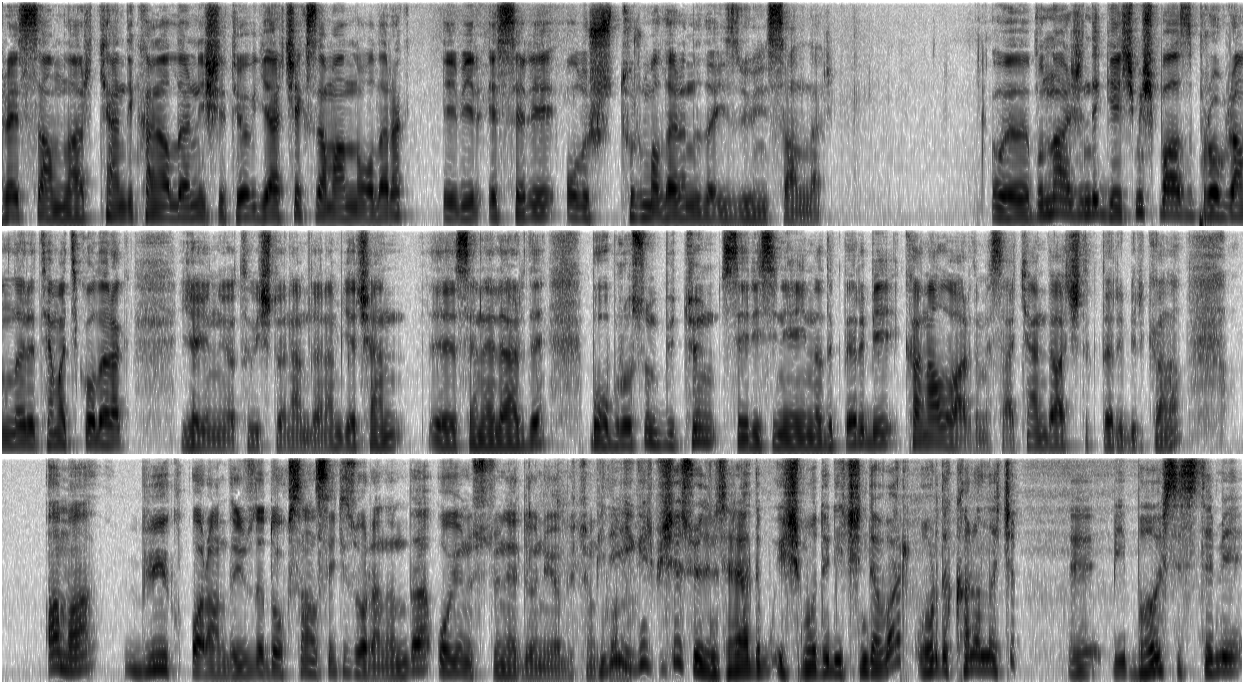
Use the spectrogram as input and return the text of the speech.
ressamlar kendi kanallarını işletiyor ve gerçek zamanlı olarak e, bir eseri oluşturmalarını da izliyor insanlar. E, Bunun haricinde geçmiş bazı programları tematik olarak yayınlıyor Twitch dönem dönem. Geçen e, senelerde Bob Ross'un bütün serisini yayınladıkları bir kanal vardı mesela. Kendi açtıkları bir kanal. Ama büyük oranda %98 oranında oyun üstüne dönüyor bütün Bir de konu. ilginç bir şey söylediniz. Herhalde bu iş modeli içinde var. Orada kanal açıp e, bir bağış sistemi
